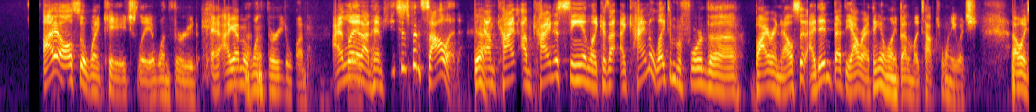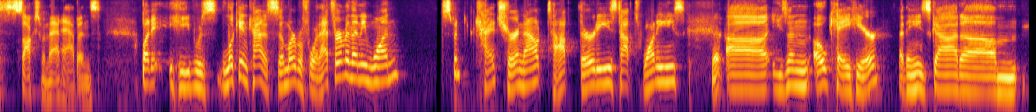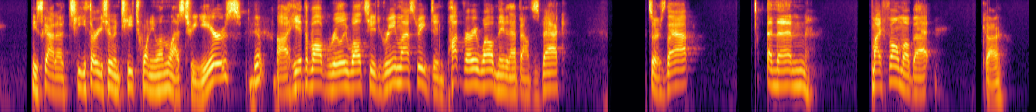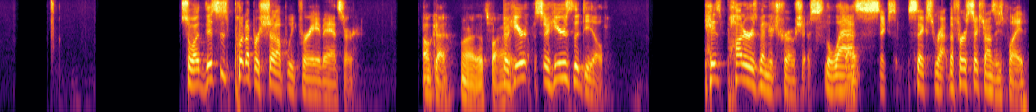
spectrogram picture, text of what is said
I also went KH Lee at one thirty. I got him at one thirty to one. I land on him. He's just been solid. Yeah. And I'm kind. I'm kind of seeing like because I, I kind of liked him before the Byron Nelson. I didn't bet the outright. I think I only bet him like top twenty, which always sucks when that happens. But it, he was looking kind of similar before that term, and then he won. Just been kind of churning out top thirties, top twenties. Yep. Uh, he's been okay here. I think he's got um, he's got a T thirty two and T twenty one the last two years. Yep. Uh, he hit the ball really well to green last week. Didn't putt very well. Maybe that bounces back. So there's that. And then my FOMO bet. Okay. So uh, this is put up or shut up week for Abe Ancer. Okay. All right. That's fine. So here, so here's the deal. His putter has been atrocious the last six six rounds. The first six rounds he's played.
